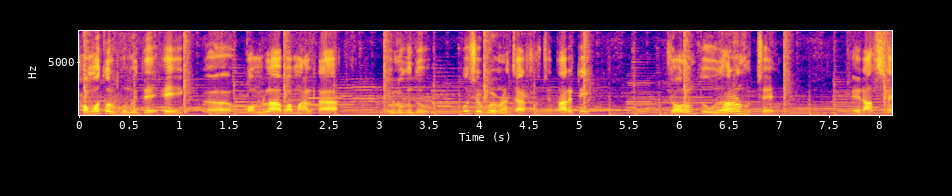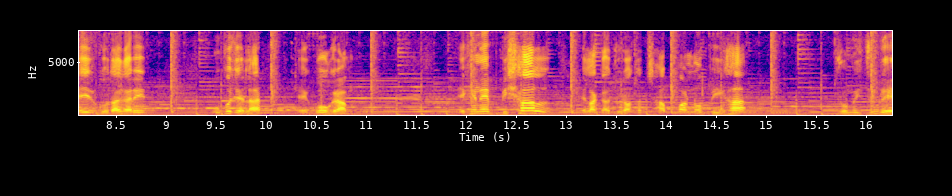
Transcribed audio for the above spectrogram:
সমতল ভূমিতে এই কমলা বা মালটা, এগুলো কিন্তু প্রচুর পরিমাণে চাষ হচ্ছে। তার একটি জ্বলন্ত উদাহরণ হচ্ছে এই রাজশাহীর গোদাগাড়ির উপজেলার গোগ্রাম। এখানে বিশাল এলাকা জুড়ে, অর্থাৎ ছাপ্পান্ন বিঘা জমি জুড়ে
